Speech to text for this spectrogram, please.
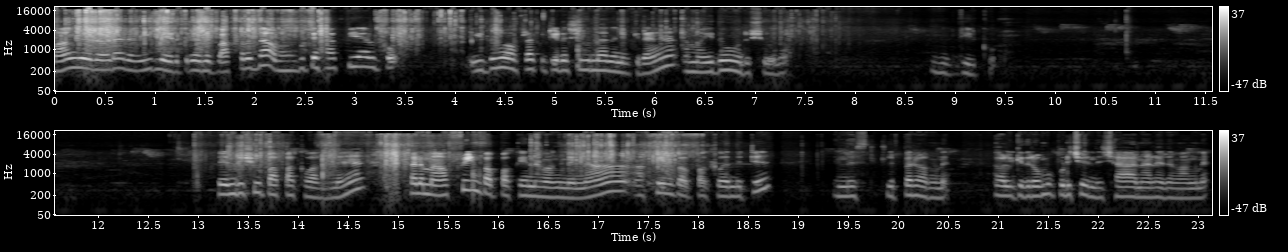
வாங்குறத விட அதை வீட்டில் எடுத்துகிட்டு வந்து பார்க்குறது தான் அம்பிட்டு ஹாப்பியாக இருக்கும். இதுவும் அஃப்ரா குட்டியோட ஷூ தான் நினைக்கிறேன். ஆமாம் இதுவும் ஒரு ஷூ தான். இப்படி இருக்கும். ரெண்டு ஷூ பாப்பாவுக்கு வாங்கினேன். இப்போ நம்ம அஃப்ரீன் பாப்பாவுக்கு என்ன வாங்கினேன்னா அஃப்ரீன் பாப்பாவுக்கு வந்துட்டு இந்த ஸ்லிப்பர் வாங்கினேன். அவளுக்கு இது ரொம்ப பிடிச்சிருந்துச்சா அதனால் இதை வாங்கினேன்.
